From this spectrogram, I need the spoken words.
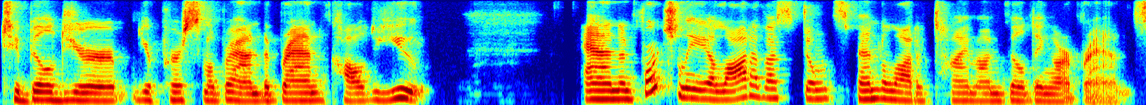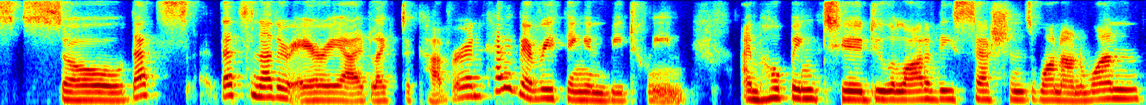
to build your your personal brand the brand called you. And unfortunately a lot of us don't spend a lot of time on building our brands. So that's that's another area i'd like to cover and kind of everything in between. I'm hoping to do a lot of these sessions one on one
